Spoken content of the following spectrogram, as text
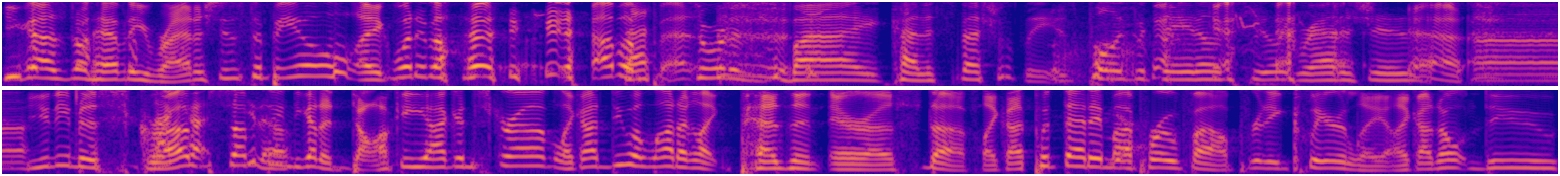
you guys don't have any radishes to peel. Like, what about? I'm a That's bad- sort of my kind of specialty: is pulling potatoes, peeling radishes. Yeah. Uh, You need me to scrub I ca- you something? You, got a donkey I can scrub? Like I do a lot of like peasant era stuff. Like I put that in my profile pretty clearly. Like I don't do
